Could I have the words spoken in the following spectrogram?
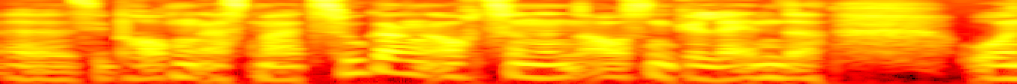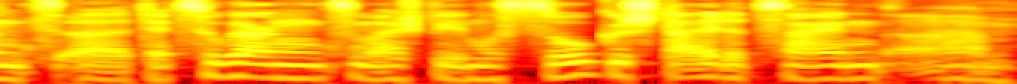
Äh, sie brauchen erstmal Zugang auch zu einem Außengelände und äh, der Zugang zum Beispiel muss so gestaltet sein, ähm,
